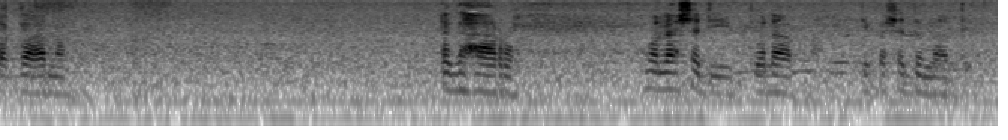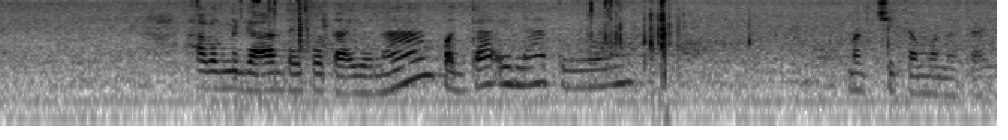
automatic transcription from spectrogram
taga ano. Taga Haro. Wala siya dito. Wala pa. Hindi pa siya dumating. Habang nag-aantay po tayo ng pagkain natin, magchika muna tayo.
